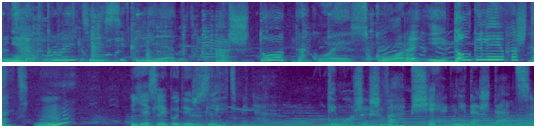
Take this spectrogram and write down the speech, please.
не откройте секрет. А что такое скоро и долго ли его ждать? м? Если будешь злить меня, ты можешь вообще не дождаться.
